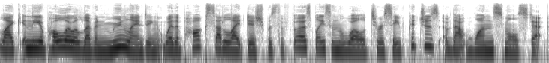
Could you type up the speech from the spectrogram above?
like in the Apollo 11 moon landing, where the Parkes satellite dish was the first place in the world to receive pictures of that one small step.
